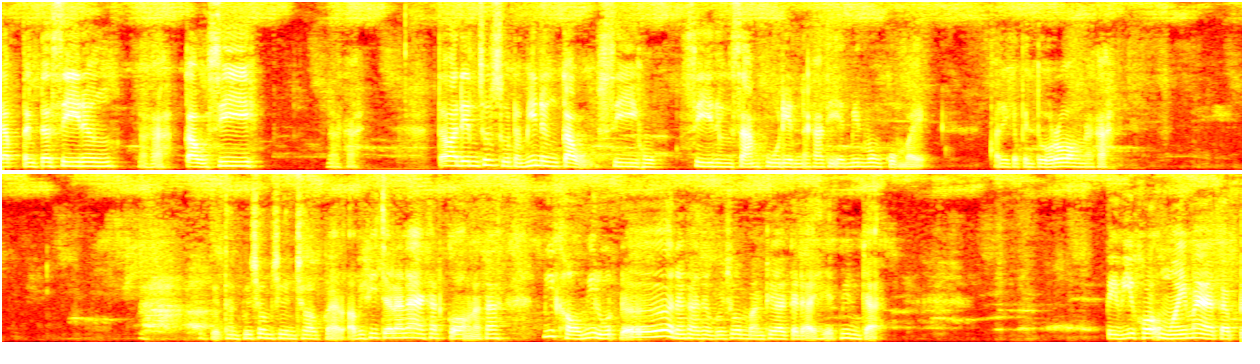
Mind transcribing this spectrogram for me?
จับตั้งแต่สี่หนึ่งนะคะเก่าสี่นะคะ แต่ว่าเด่นสุดๆน่ะมีหนึ่งเก่าสี่หกสี่หนึ่งสามคูเด่นนะคะ ที่เอ็ดมินวงกลุ่มไว้อันนี้ก็เป็นตัวร่องนะคะถ้าท่านผู้ชมชื่นชอบก็เอาไปพิจารณาคัดกรองนะคะ มีเขามีรุดเด้อนะคะท่านผู้ชมบางเทือก็ได้เฮ็ดมินจะไปวิเคราะห์หวยมากกับไป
